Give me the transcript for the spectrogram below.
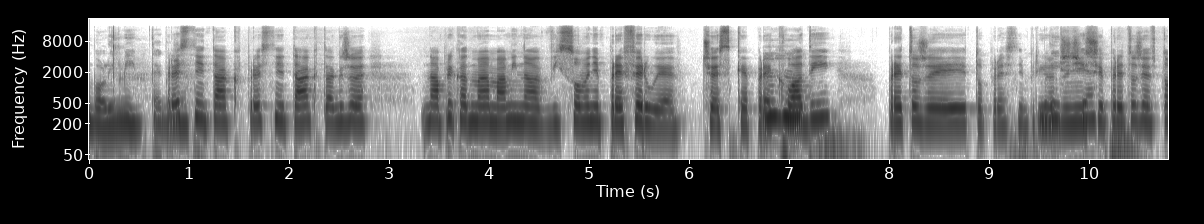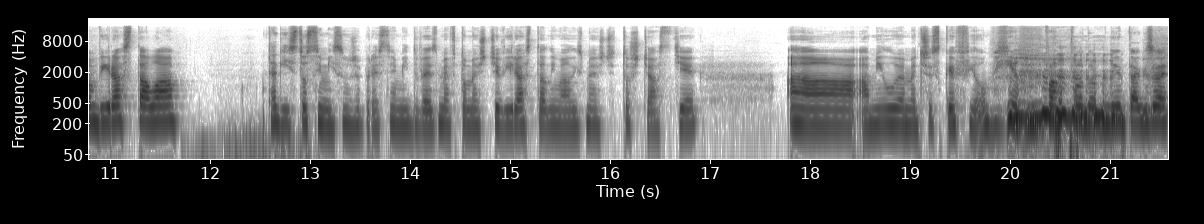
boli my. Takže... Presne tak, presne tak, takže napríklad moja mamina vyslovene preferuje české preklady, mm-hmm. pretože je to presne prírodzenejšie, pretože v tom vyrastala Takisto si myslím, že presne my dve sme v tom ešte vyrastali, mali sme ešte to šťastie, a, a milujeme české filmy a podobne. takže,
